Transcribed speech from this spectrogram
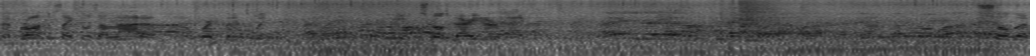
That broth looks like there was a lot of uh, work put into it. It smells very aromatic. So good.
